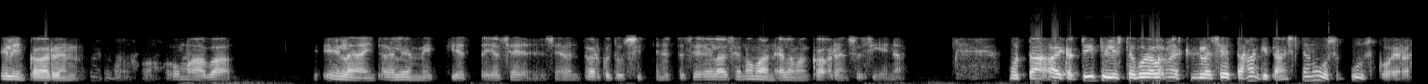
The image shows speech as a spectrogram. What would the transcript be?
elinkaaren omaava eläin tai lemmikki, että, ja se, se on tarkoitus sitten, että se elää sen oman elämänkaarensa siinä. Mutta aika tyypillistä voi olla myös kyllä se, että hankitaan sitten uusi, uusi koira.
